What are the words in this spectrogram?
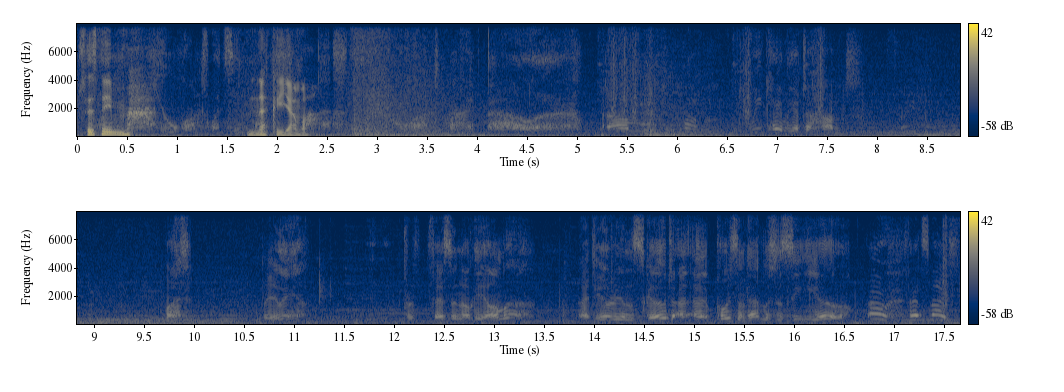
Is his name you want what's in Nakayama? Professor Nakayama? Hyperion Scourge? I, I poisoned Atlas's CEO. Oh, that's nice.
